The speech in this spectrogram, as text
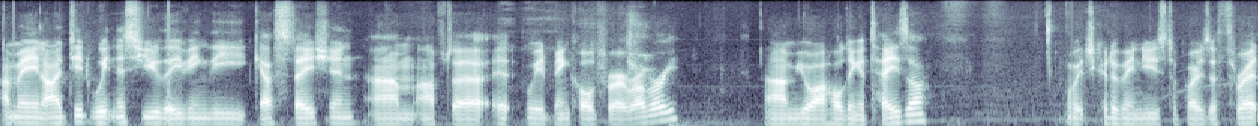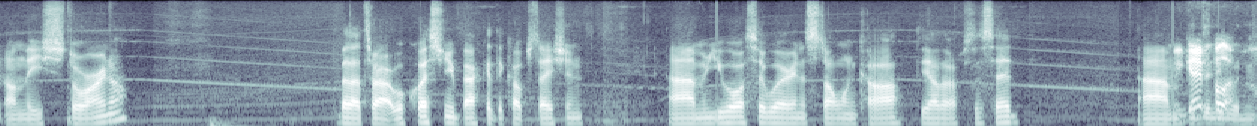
I mean, I did witness you leaving the gas station um, after it, we had been called for a robbery. Um, you are holding a taser, which could have been used to pose a threat on the store owner. But that's alright, we'll question you back at the cop station. Um, you also were in a stolen car, the other officer said. Um, You but get then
